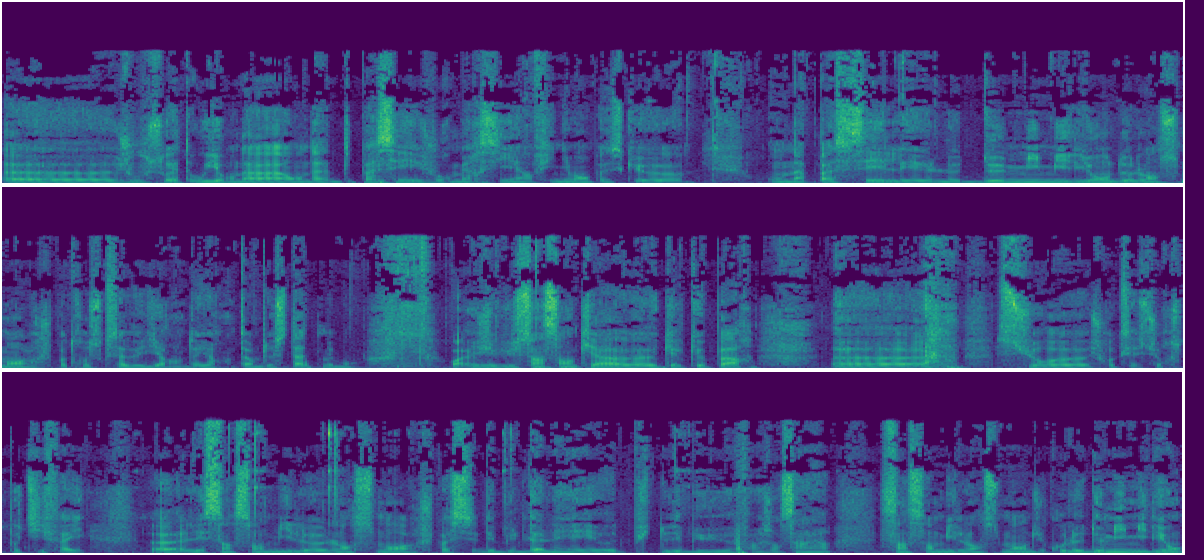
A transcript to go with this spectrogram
Euh, je vous souhaite. Oui, on a on a passé. Et je vous remercie infiniment parce que on a passé les, le demi million de lancements. Alors je sais pas trop ce que ça veut dire hein, d'ailleurs en termes de stats, mais bon, ouais, j'ai vu 500 k euh, quelque part euh, sur, euh, je crois que c'est sur Spotify, euh, les 500 000 lancements. Alors je sais pas si c'est début de l'année, depuis le début, enfin j'en sais rien. 500 000 lancements, du coup le demi million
